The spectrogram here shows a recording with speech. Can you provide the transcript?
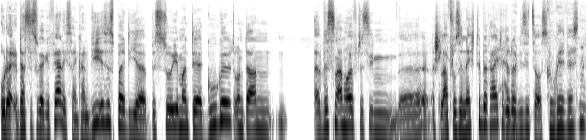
Oder dass es sogar gefährlich sein kann. Wie ist es bei dir? Bist du jemand, der googelt und dann Wissen anhäuft, das ihm äh, schlaflose Nächte bereitet ja, oder wie sieht's aus? Google-Wissen?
